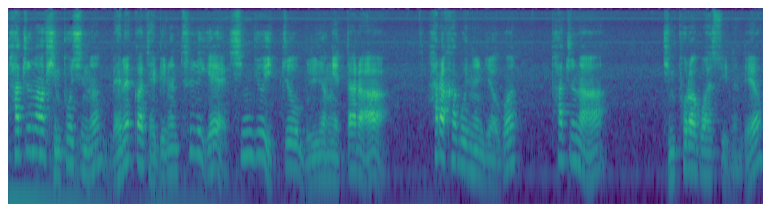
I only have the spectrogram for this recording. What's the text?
파주나 김포시는 매매가 대비는 틀리게 신규 입주 물량에 따라 하락하고 있는 지역은 파주나 김포라고 할 수 있는데요.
